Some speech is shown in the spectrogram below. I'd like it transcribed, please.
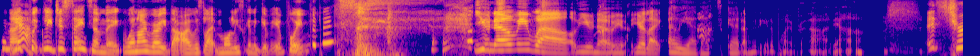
can I quickly just say something? When I wrote that, I was like, Molly's gonna give me a point for this. you know me well. You know me. You're like, oh yeah, that's good. I'm gonna get a point for that. Yeah. It's true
